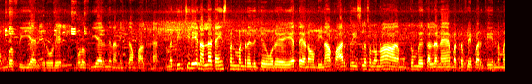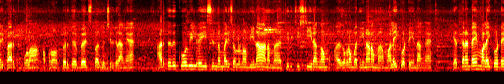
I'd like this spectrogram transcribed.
ரொம்ப ஃப்ரீயாக இருக்குது ரோடு இவ்வளோ ஃப்ரீயாக இருந்து நான் இன்றைக்கி தான் பார்க்குறேன். நம்ம திருச்சியிலேயே நல்லா டைம் ஸ்பெண்ட் பண்ணுறதுக்கு ஒரு ஏற்ற இடம் அப்படின்னா பார்க் வைஸில் சொல்லணும்னா முக்கம்பு கல்லணை பட்டர்ஃப்ளை பார்க்கு இந்த மாதிரி பார்க்கு போகலாம் அப்புறம் இப்போ இருக்க பேர்ட்ஸ் பார்க் வச்சுருக்குறாங்க. அடுத்தது கோவில் வைஸ் இந்த மாதிரி சொல்லணும் அப்படின்னா நம்ம திருச்சி ஸ்ரீரங்கம். அதுக்கப்புறம் பார்த்திங்கன்னா நம்ம மலைக்கோட்டையும் தாங்க. எத்தனை டைம் மலைக்கோட்டை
